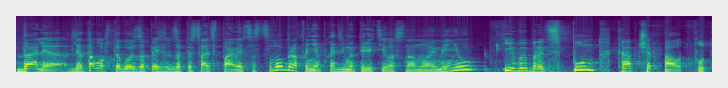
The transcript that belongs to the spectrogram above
Далее, для того, чтобы записать в память осциллографа, необходимо перейти в основное меню и выбрать пункт Capture Output.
